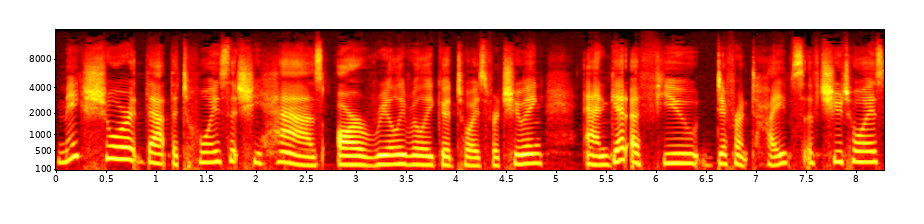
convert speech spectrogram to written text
make sure that the toys that she has are really, really good toys for chewing and get a few different types of chew toys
